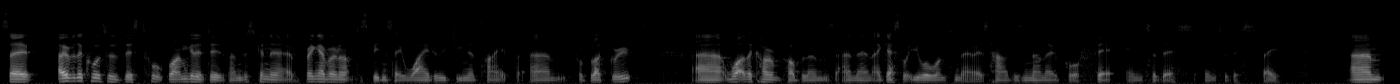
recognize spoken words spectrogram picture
so over the course of this talk, what I'm going to do is I'm just going to bring everyone up to speed and say why do we genotype um, for blood groups, uh, what are the current problems, and then I guess what you all want to know is how does nanopore fit into this into this space. Um,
